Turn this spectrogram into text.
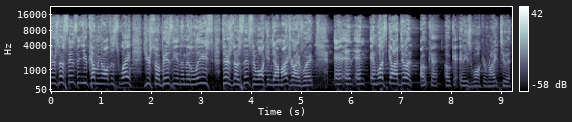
there's no sense in you coming all this way. You're so busy in the Middle East. There's no sense in walking down my driveway. And, and, and, and what's God doing? Okay, okay. And he's walking right to it.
